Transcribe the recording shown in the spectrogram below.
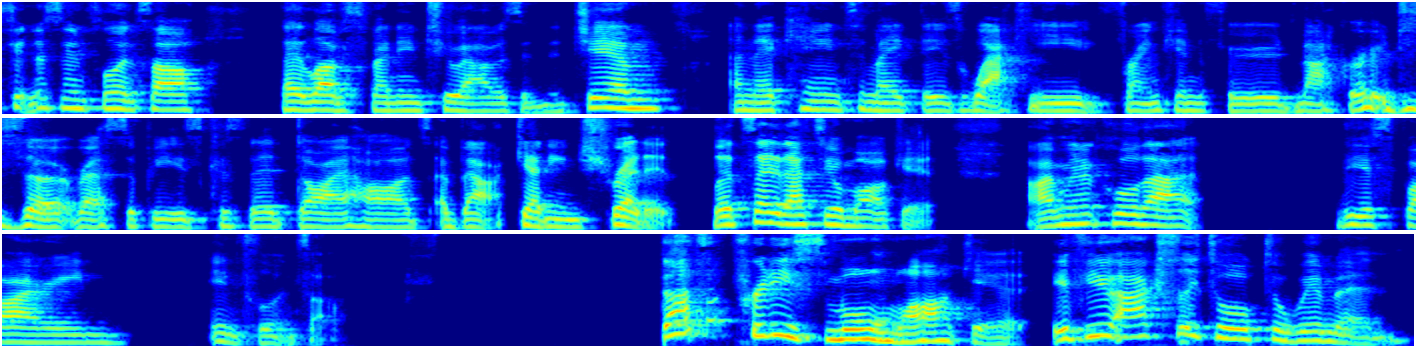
fitness influencer. They love spending two hours in the gym and they're keen to make these wacky Franken food macro dessert recipes because they're diehards about getting shredded. Let's say that's your market. I'm going to call that the aspiring influencer. That's a pretty small market. If you actually talk to women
